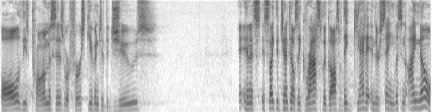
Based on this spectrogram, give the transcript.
All of these promises were first given to the Jews. And it's, it's like the Gentiles, they grasp the gospel, they get it, and they're saying, Listen, I know,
